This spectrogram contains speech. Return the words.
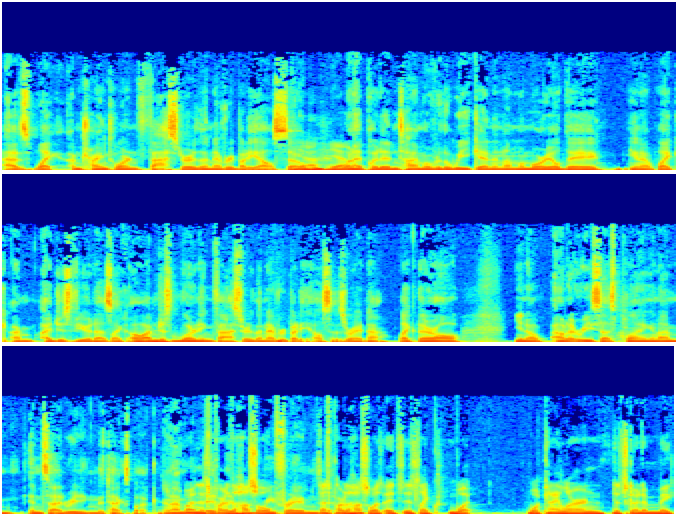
as like I'm trying to learn faster than everybody else. So Yeah, yeah. when I put in time over the weekend and on Memorial Day, you know, like I'm I just view it as like, oh, I'm just learning faster than everybody else is right now. Like they're all, you know, out at recess playing and I'm inside reading the textbook. And I'm Well, and that's it- part of the hustle. Reframed. That's part of the hustle. It's it's like what what can I learn that's going to make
